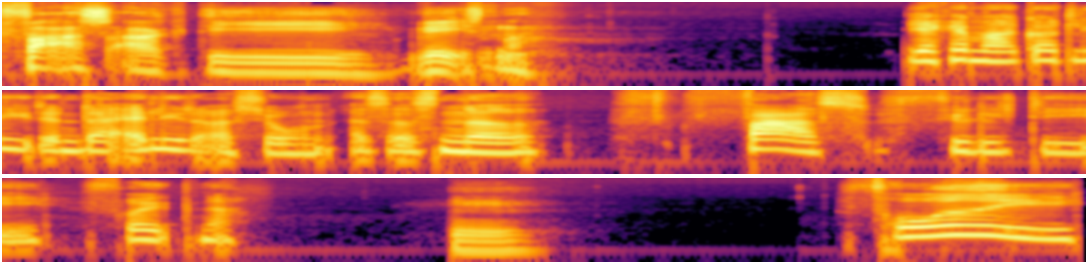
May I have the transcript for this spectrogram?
farsagtige væsener. Jeg kan meget godt lide den der alliteration. Altså sådan noget farsfyldige frøkner. Mm. Frodige,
